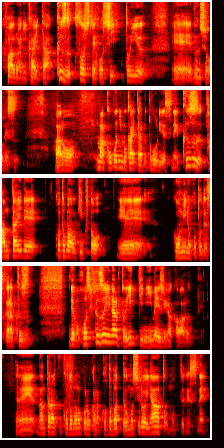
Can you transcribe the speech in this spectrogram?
ファウラーに書いた、クズ、そして星という、えー、文章です。あの、まあ、ここにも書いてある通りですね、クズ単体で言葉を聞くと、えー、ゴミのことですから、クズ。でも、星屑になると一気にイメージが変わる。えー、なんとなく子供の頃から言葉って面白いなと思ってですね、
